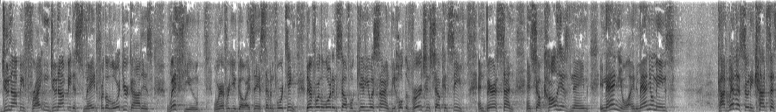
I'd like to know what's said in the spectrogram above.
Do not be frightened. Do not be dismayed, for the Lord your God is with you wherever you go. Isaiah 7 14. Therefore the Lord himself will give you a sign. Behold, the virgin shall conceive and bear a son, and shall call his name Emmanuel. And Emmanuel means God with us. So when God says,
